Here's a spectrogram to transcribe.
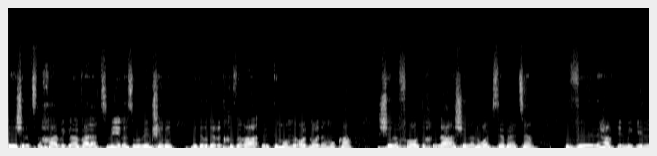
אה, של הצלחה וגאווה לעצמי לסובבים שלי מידרדרת חזרה לתהום מאוד מאוד עמוקה של הפרעות אכילה של אנורקסיה בעצם ולהבדיל מגיל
